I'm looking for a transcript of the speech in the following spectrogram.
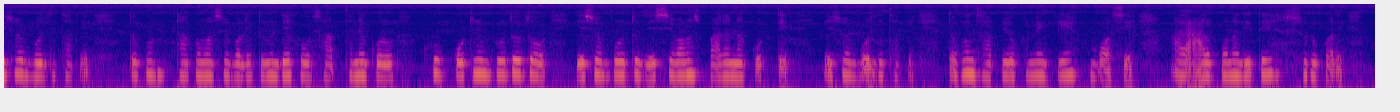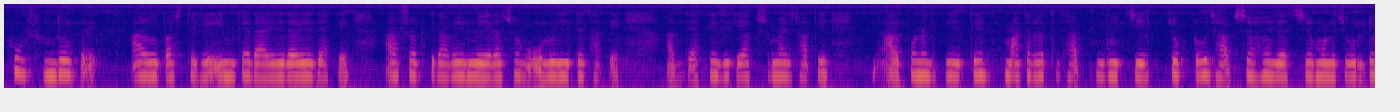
এসব বলতে থাকে। তখন ঠাকুরমশাই বলে, তুমি দেখো, সাবধানে করো, খুব কঠিন ব্রত তো, এসব ব্রত যে সে মানুষ পারে না করতে, এসব বলতে থাকে। তখন ঝাঁপি ওখানে গিয়ে বসে আর আলপনা দিতে শুরু করে, খুব সুন্দর করে। আর ওই পাশ থেকে ইনকা দাঁড়িয়ে দাঁড়িয়ে দেখে, আর সব গ্রামের মেয়েরা সব উলু দিতে থাকে। আর দেখে যে কি একসময় ঝাঁপি আলপনা দিতে দিতে মাথাটাতে ঝাপ বুঝছে চোখটুকু ঝাপসা হয়ে যাচ্ছে, মনে হচ্ছে উল্টে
